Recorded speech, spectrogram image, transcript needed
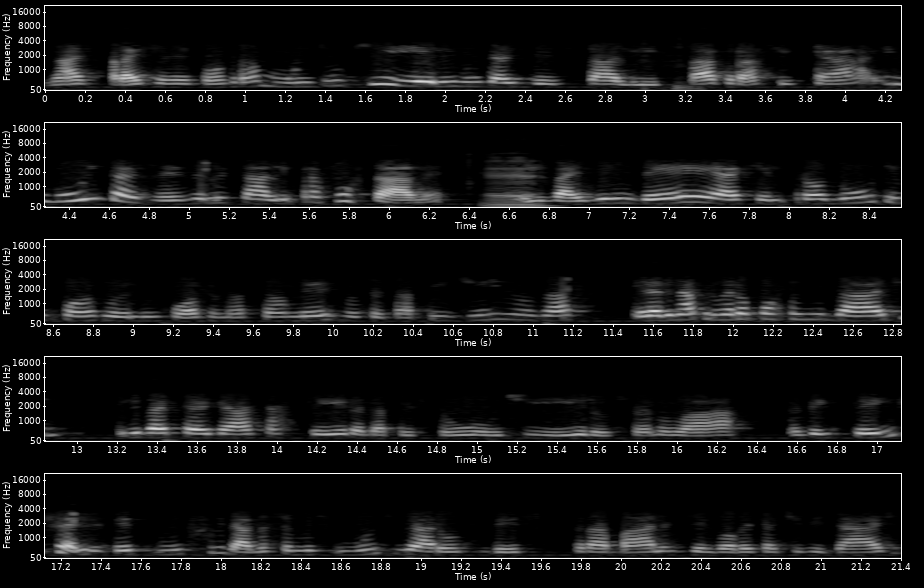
Nas praias gente encontra muito que ele muitas vezes está ali para traficar e muitas vezes ele está ali para furtar, né? É. Ele vai vender aquele produto enquanto ele encosta na sua mesa, você está pedindo, já, ele ali na primeira oportunidade, ele vai pegar a carteira da pessoa, o dinheiro, o celular. Então, tem que ter, infelizmente, Nós temos muitos garotos desses que trabalham, desenvolvem essa atividade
